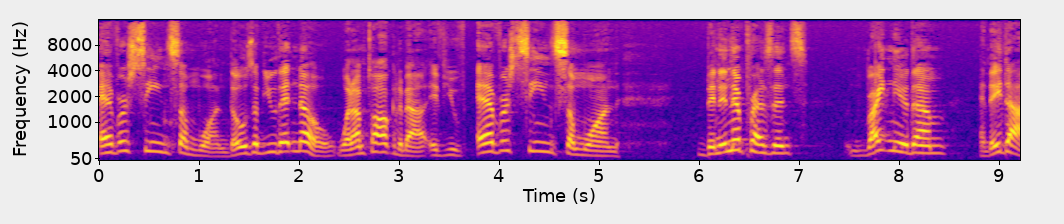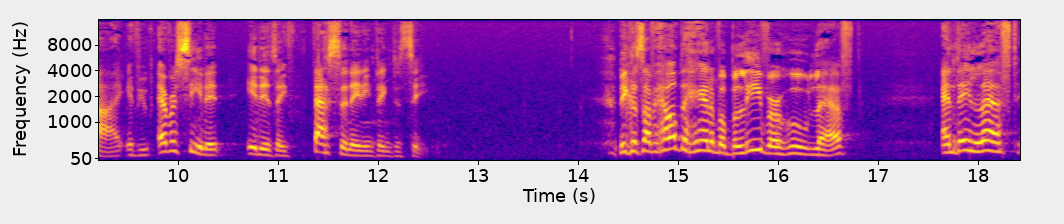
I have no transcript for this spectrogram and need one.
ever seen someone, those of you that know what I'm talking about, if you've ever seen someone, been in their presence, right near them, and they die, if you've ever seen it, it is a fascinating thing to see. Because I've held the hand of a believer who left, and they left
